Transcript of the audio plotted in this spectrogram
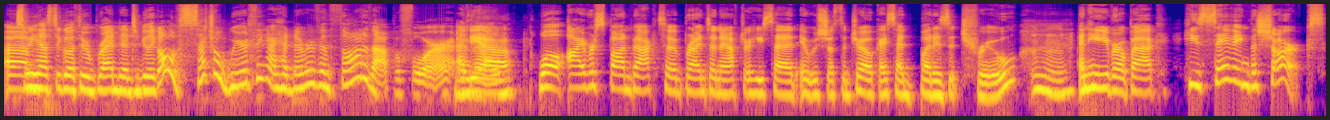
Um, So he has to go through Brendan to be like, "Oh, such a weird thing. I had never even thought of that before." And yeah. then Well, I respond back to Brendan after he said it was just a joke. I said, but is it true? Mhm. And he wrote back, he's saving the sharks.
